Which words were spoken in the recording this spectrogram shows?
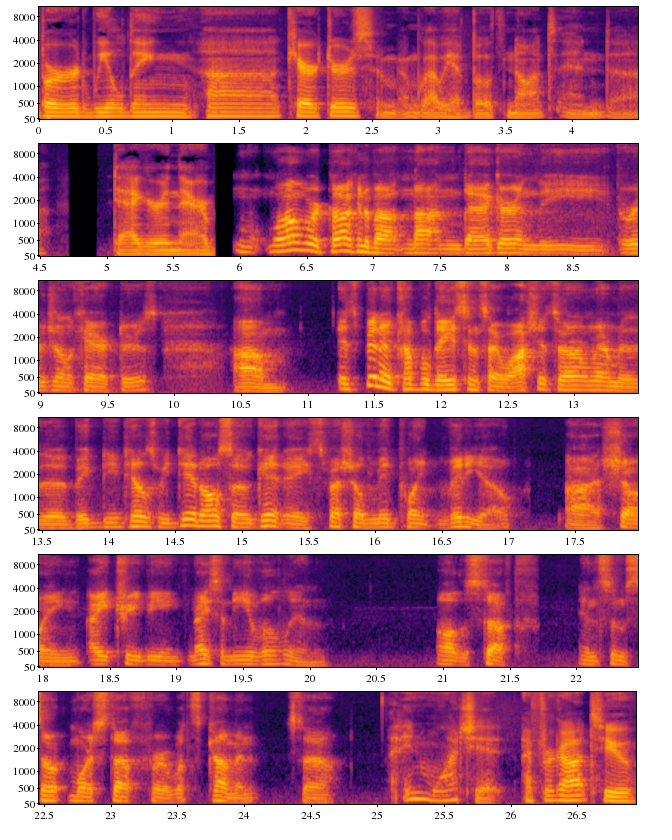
bird wielding uh, characters. I'm, I'm glad we have both Nótt and uh, Dagr in there. While we're talking about Nótt and Dagr and the original characters, um, it's been a couple days since I watched it, so I don't remember the big details. We did also get a special midpoint video uh, showing Eitri being nice and evil and all the stuff, and some so- more stuff for what's coming. So I didn't watch it. I forgot to.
